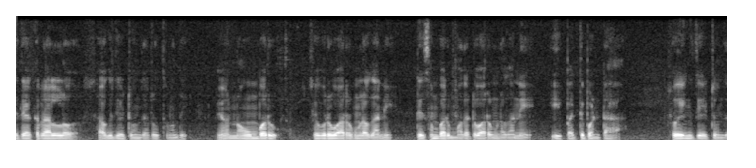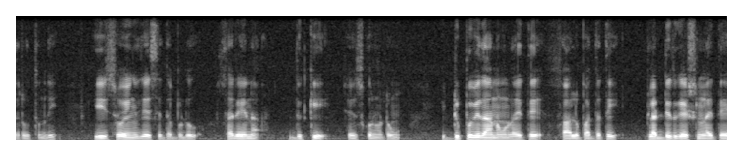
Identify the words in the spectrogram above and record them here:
ఐదు ఎకరాల్లో సాగు చేయటం జరుగుతుంది మేము నవంబరు చివరి వారంలో కానీ డిసెంబర్ మొదటి వారంలో కానీ ఈ పత్తి పంట సోయింగ్ చేయటం జరుగుతుంది. ఈ సోయింగ్ చేసేటప్పుడు సరైన దుక్కి చేసుకునటం ఈ డ్రిప్ విధానంలో అయితే సాలు పద్ధతి ఫ్లడ్ ఇరిగేషన్లో అయితే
